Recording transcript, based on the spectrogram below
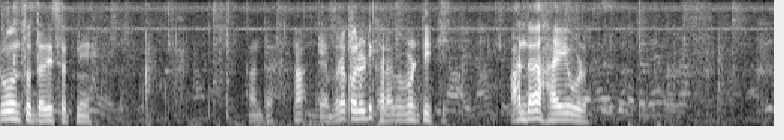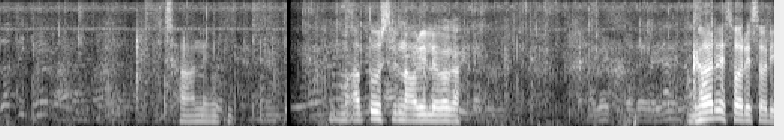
रोहन सुद्धा दिसत नाही. अंदा हां कॅमेरा क्वालिटी खराब आहे पण ठीक आहे. अंदा हाय एवढं. छान आहे मंदिर मातोश्री नाव लिहिलं बघा. घर आहे सॉरी सॉरी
